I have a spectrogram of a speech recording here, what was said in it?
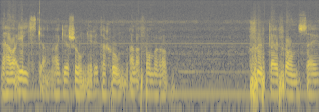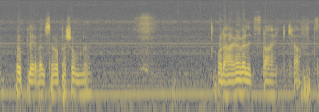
Det här var ilska, aggression, irritation, alla former av skjuta ifrån sig upplevelser och personer. Och det här är en väldigt stark kraft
